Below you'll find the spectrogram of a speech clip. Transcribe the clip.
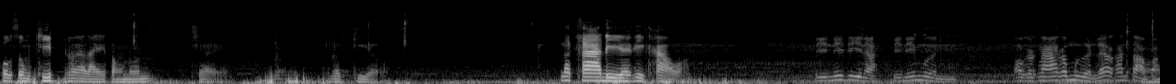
พวกสมคิดหรืออะไรฝั่งนู้นใช่ครับเป็นรถเกี่ยว ราคาดีไหมพี่ข้าวอะปีนี้ดีนะปีนี้หมื่นออกจากนาก็หมื่นแล้วขั้นต่ำอะ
